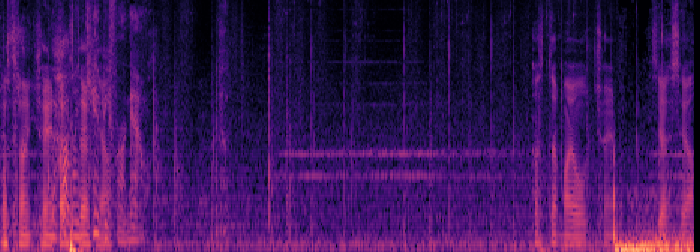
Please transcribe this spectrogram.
Hotline chain the hotline can't be far now. Custom my old chamber. CSR.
